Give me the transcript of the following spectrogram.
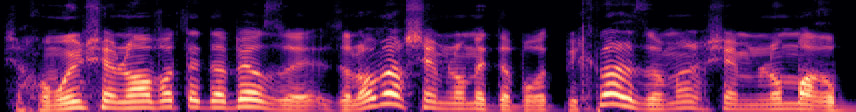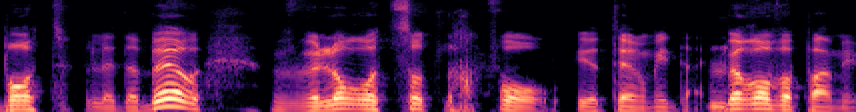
כשאנחנו אומרים שהן לא אוהבות לדבר, זה, זה לא אומר שהן לא מדברות בכלל, זה אומר שהן לא מרבות לדבר ולא רוצות לחפור יותר מדי, mm. ברוב הפעמים.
